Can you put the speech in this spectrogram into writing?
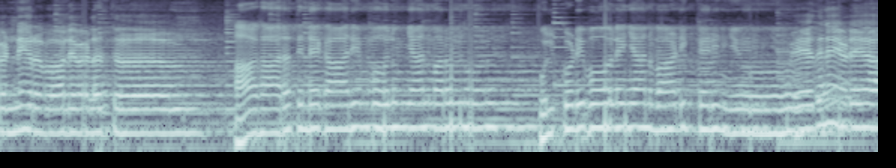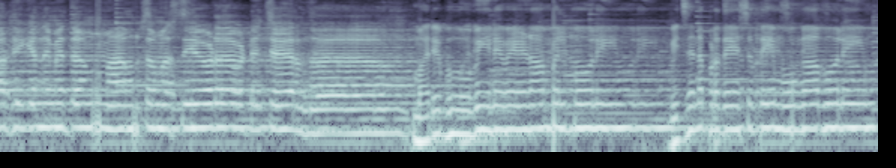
വെണ്ണീർ പോലെ വെളുത്തു. ആഹാരത്തിന്റെ കാര്യം പോലും ഞാൻ മറന്നു. പുൽക്കൊടി പോലെ ഞാൻ വാടിക്കരിഞ്ഞു. വേദനയുടെ ആധിക നിമിത്തം മാംസമസ്തിയോട് ഒട്ടിച്ചേർന്ന്. മരുഭൂമിയിലെ വേഴാമ്പൽ പോലെയും വിജന പ്രദേശത്തെ മൂങ്ങ പോലെയും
